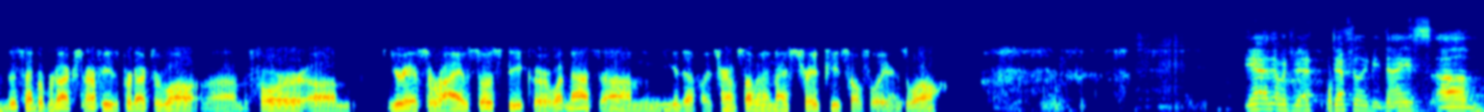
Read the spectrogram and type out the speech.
this type of production, or if he's productive well uh, for um, Urias arrives, so to speak, or whatnot, um, you could definitely turn himself in a nice trade piece, hopefully, as well. Yeah, that would definitely be nice. Um,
